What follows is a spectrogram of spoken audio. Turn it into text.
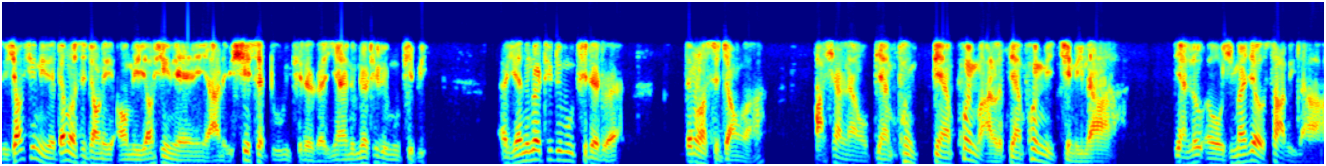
ဒီရောက်ရှိနေတဲ့တက်မတော်စစ်ကြောင်းတွေအောင်မြေရောက်ရှိနေတဲ့နေရာတွေရှေ့ဆက်တူပြီးဖြစ်တဲ့အတွက်ရန်သူနဲ့ထိတွေ့မှုဖြစ်ပြီးအဲရန်သူနဲ့ထိတွေ့မှုဖြစ်တဲ့အတွက်တက်မတော်စစ်ကြောင်းကအာရှလန်ကိုပြန်ဖွင့်ပြန်ဖွင့်มาလားပြန်ဖွင့်မိခြင်းဒီလားပြန်လို့ဟိုရီမန်းချက်ကိုစပြီလား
